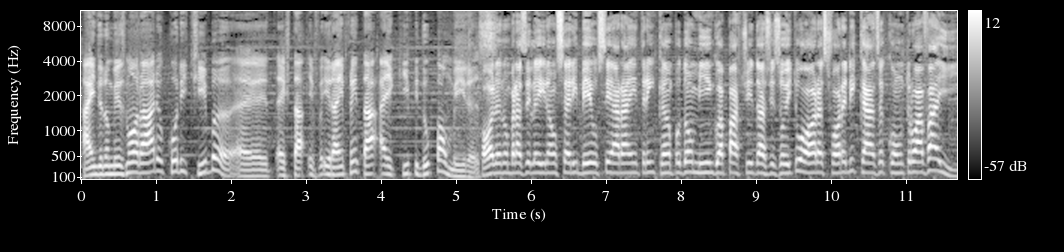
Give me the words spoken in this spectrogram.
Ainda no mesmo horário, o Coritiba é, está, irá enfrentar a equipe do Palmeiras. Olha, no Brasileirão Série B, o Ceará entra em campo domingo a partir das 18 horas, fora de casa, contra o Havaí.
